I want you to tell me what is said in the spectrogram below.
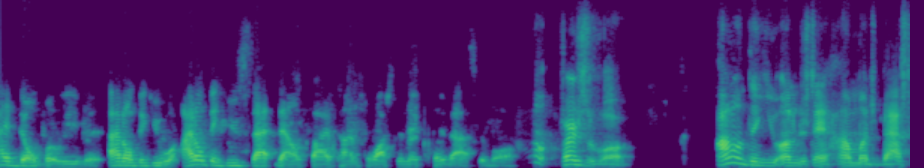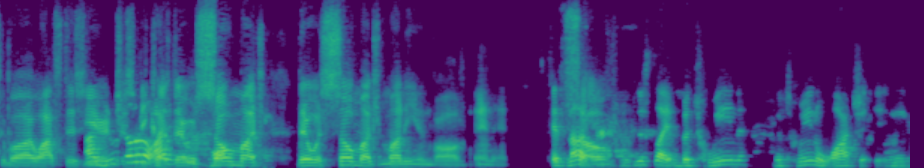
I don't believe it. I don't think you I don't think you sat down five times to watch the Knicks play basketball. First of all, I don't think you understand how much basketball I watched this year just because I there was so much there was so much money involved in it. It's not So- it's just like between between watching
